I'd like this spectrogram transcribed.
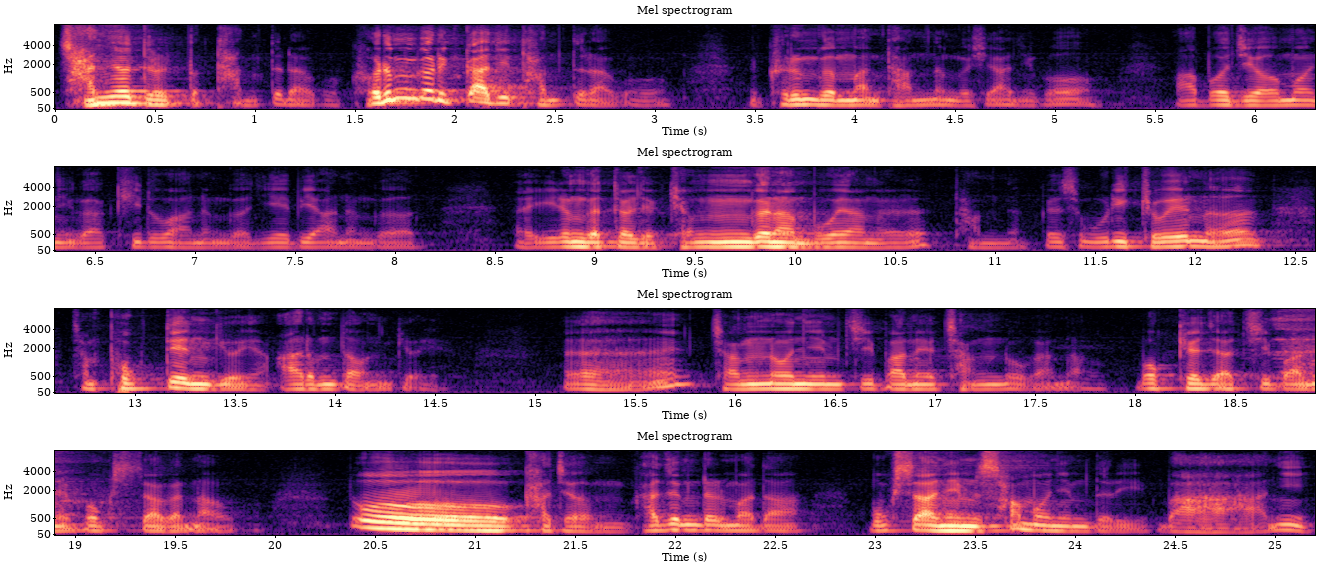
자녀들도 담더라고. 걸음걸이까지 담더라고. 그런 것만 담는 것이 아니고 아버지 어머니가 기도하는 것, 예배하는 것 이런 것들 경건한 모양을 담는. 그래서 우리 교회는 참 복된 교회, 아름다운 교회. 에, 장로님 집안에 장로가 나오고 목회자 집안에 목사가 나오고 또 가정, 가정들마다 목사님, 사모님들이 많이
